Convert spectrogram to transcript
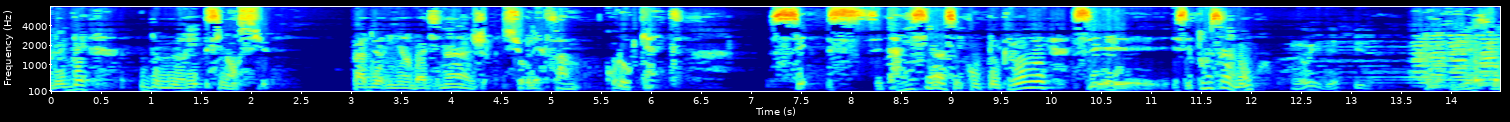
le dais, demeurer silencieux. Pas de rien badinage sur les femmes coloquintes. C'est, c'est haïtien, c'est complètement, c'est, c'est tout ça, non? Oui, bien sûr. Bien sûr.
